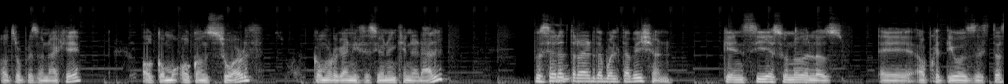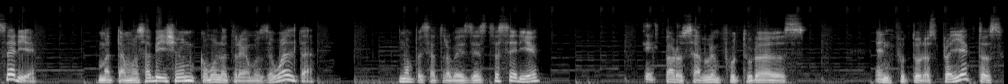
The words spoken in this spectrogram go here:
otro personaje, o como, o con Sword, como organización en general, pues era traer de vuelta a Vision, que en sí es uno de los eh, objetivos de esta serie. Matamos a Vision, ¿cómo lo traemos de vuelta? No, pues a través de esta serie, Sí. para usarlo en futuros, en futuros proyectos,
